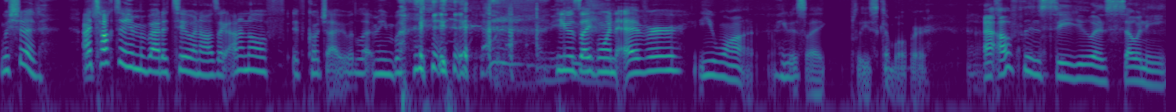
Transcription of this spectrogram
We should. I talked to him about it too, and I was like, I don't know if, if Coach Ivey would let me, but he was like, whenever you want. He was like, please come over. I like, often see you and Sonia.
